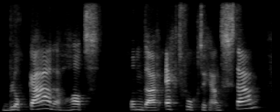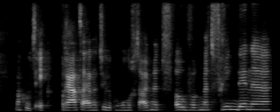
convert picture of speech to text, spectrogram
blokkade had om daar echt voor te gaan staan. Maar goed, ik praatte er natuurlijk honderd uit met, over met vriendinnen.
